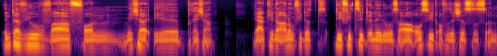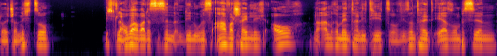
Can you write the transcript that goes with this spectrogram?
Interview war von Michael Brecher. Ja, keine Ahnung, wie das Defizit in den USA aussieht. Offensichtlich ist es in Deutschland nicht so. Ich glaube aber, das ist in den USA wahrscheinlich auch eine andere Mentalität so. Wir sind halt eher so ein bisschen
